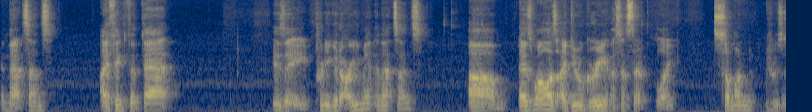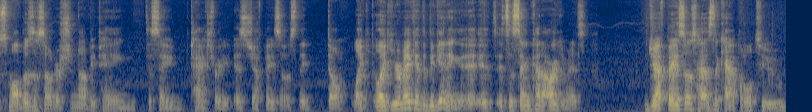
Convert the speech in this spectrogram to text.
in that sense, I think that that is a pretty good argument in that sense. Um, as well as I do agree in the sense that like someone who's a small business owner should not be paying the same tax rate as Jeff Bezos. They don't like like you're making at the beginning. It, it, it's the same kind of argument. It's Jeff Bezos has the capital to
